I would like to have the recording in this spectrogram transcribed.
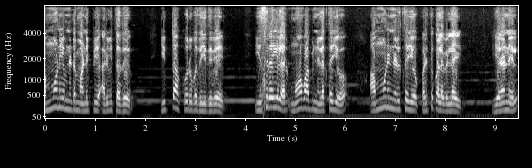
அம்மோனியம்னிடம் அனுப்பி அறிவித்தது. இப்தா கூறுவது இதுவே. இஸ்ரேலர் மோவாபின் நிலத்தையோ அம்முனி நிலத்தையோ பறித்துக் கொள்ளவில்லை. ஏனெனில்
